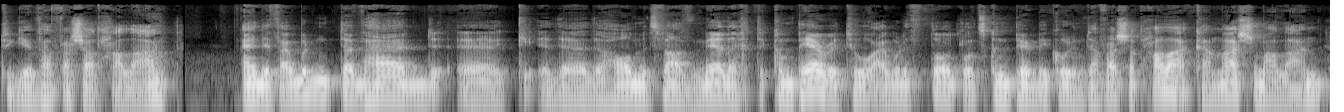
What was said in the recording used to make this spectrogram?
to give hafashat halah. And if I wouldn't have had uh, the the whole mitzvah of melech to compare it to, I would have thought, let's compare bikurim to hafashat halah, kamash malan.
